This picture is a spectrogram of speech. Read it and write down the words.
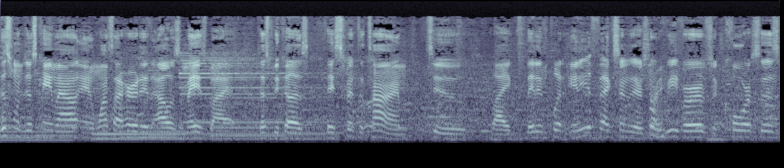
this one just came out, and once I heard it, I was amazed by it. Just because they spent the time to like they didn't put any effects in. There's no reverbs or choruses.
